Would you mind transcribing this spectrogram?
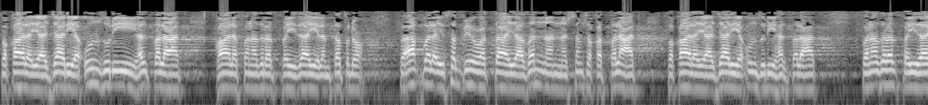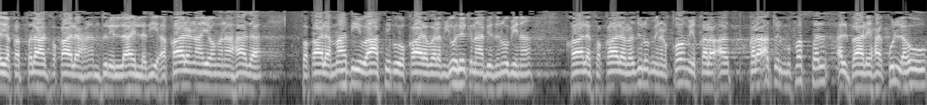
فقال يا جارية انظري هل طلعت؟ قال فنظرت، فإذا هي لم تطلع. فأقبل يسبح حتى إذا ظن أن الشمس قد طلعت فقال يا جارية انظري هل طلعت؟ فنظرت فإذا هي قد طلعت فقال الحمد لله الذي أقالنا يومنا هذا. فقال مهدي وعصبه قال ولم يهلكنا بذنوبنا. قال فقال رجل من القوم قرأت, قرأت المفصل البارحة كله.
